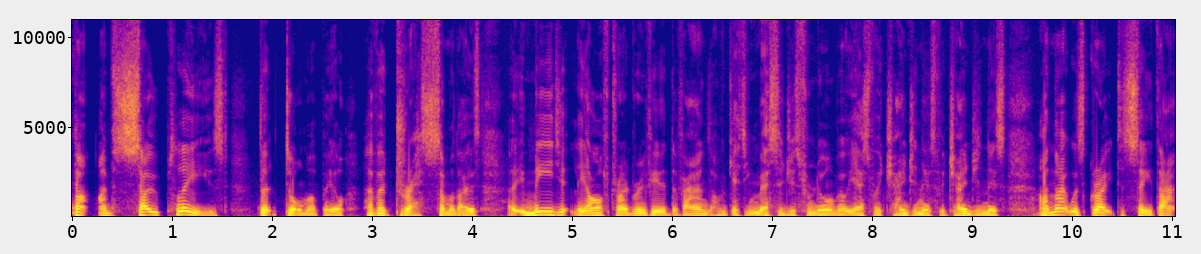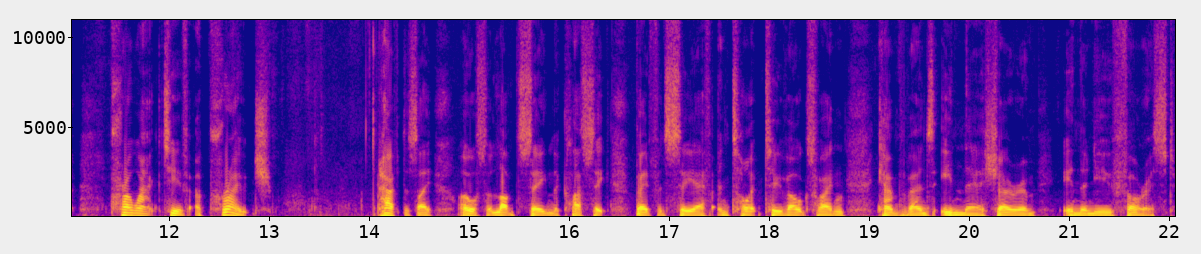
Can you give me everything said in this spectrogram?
but I'm so pleased that Dormobile have addressed some of those. Uh, immediately after I'd reviewed the vans, I was getting messages from Dormobile, yes, we're changing this, we're changing this. And that was great to see that proactive approach. Have to say, I also loved seeing the classic Bedford CF and Type 2 Volkswagen camper vans in their showroom in the New Forest.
